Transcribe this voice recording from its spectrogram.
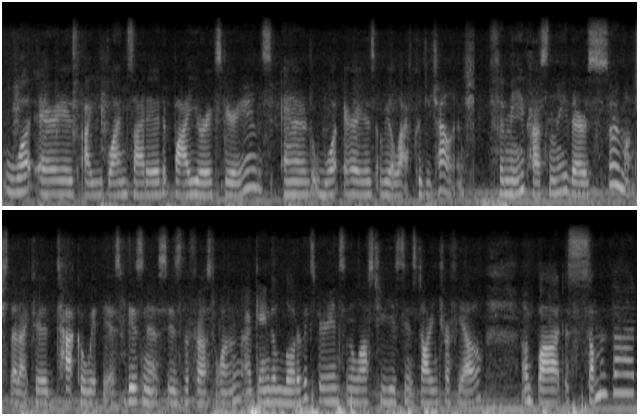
What areas are you blindsided by your experience, and what areas of your life could you challenge? For me personally, there is so much that I could tackle with this. Business is the first one. I've gained a lot of experience in the last two years since starting Trefiel, but some of that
